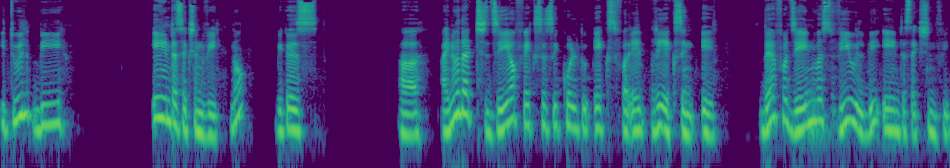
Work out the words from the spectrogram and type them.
It will be A intersection V, no? Because uh, I know that J of X is equal to X for every X in A. Therefore, J inverse V will be A intersection V.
